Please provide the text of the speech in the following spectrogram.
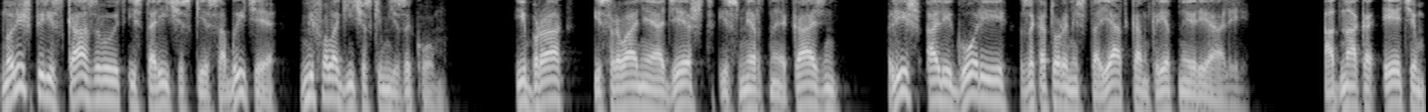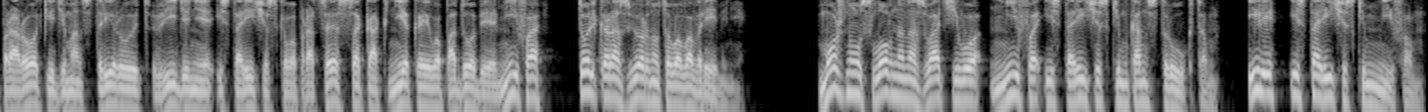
но лишь пересказывают исторические события мифологическим языком. И брак, и срывание одежд, и смертная казнь — лишь аллегории, за которыми стоят конкретные реалии. Однако этим пророки демонстрируют видение исторического процесса как некоего подобия мифа, только развернутого во времени. Можно условно назвать его мифоисторическим конструктом или историческим мифом.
